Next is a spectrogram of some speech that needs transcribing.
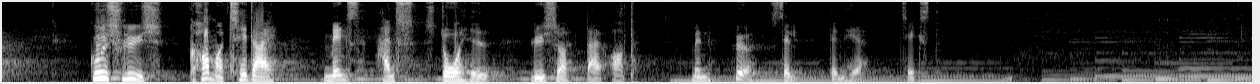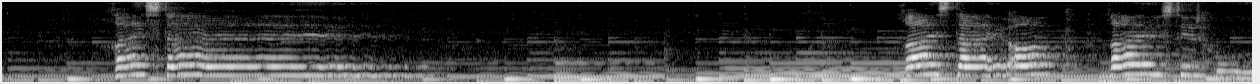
Guds lys kommer til dig, mens hans storhed lyser dig op. Men hør selv den her tekst. Rejs dig. Rejs dig op, rejs dit hoved.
